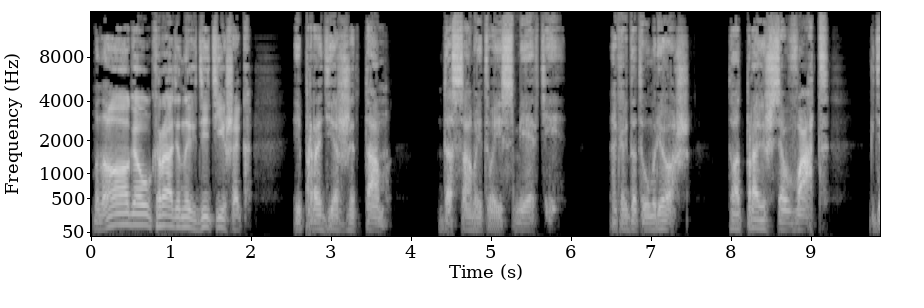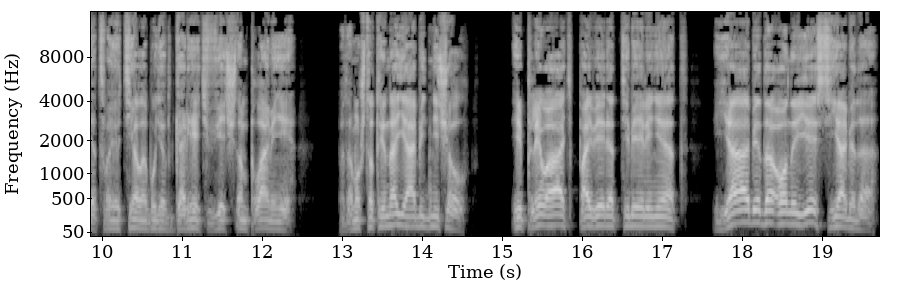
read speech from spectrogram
много украденных детишек, и продержит там» до самой твоей смерти. А когда ты умрешь, то отправишься в ад, где твое тело будет гореть в вечном пламени, потому что ты наябедничал. И плевать, поверят тебе или нет, ябеда он и есть ябеда.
